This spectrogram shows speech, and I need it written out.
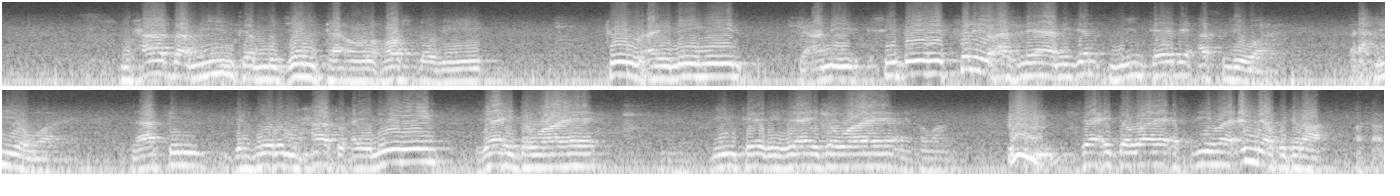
محابة مين كمجنتا أو الهوس دوي. طول عينيهن يعني سيبوه فلي أصلها مجن من تابع أصلي واحد. أصلي واحد. لكن جمهور المحاط حيلين زائد واحد. من تابع زائد واحد. زائد واحد أصلي واحد. علمي أكو جراء أساس.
